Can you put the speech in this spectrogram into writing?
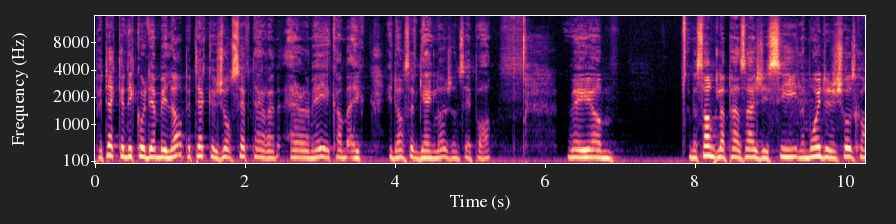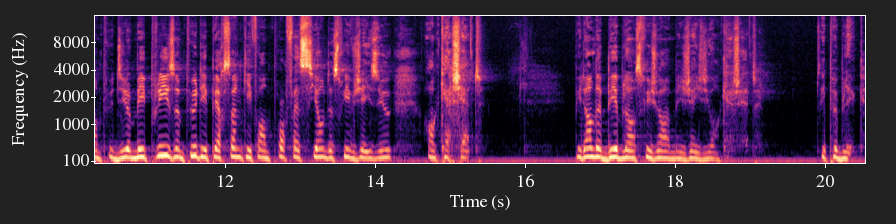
Peut-être que Nicodème est là, peut-être que Joseph d'Aramée est, dans cette gang-là, je ne sais pas. Mais euh, il me semble que le passage ici, le moindre des choses qu'on peut dire, méprise un peu des personnes qui font profession de suivre Jésus en cachette. Puis dans la Bible, on suit Jésus en cachette. C'est public.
